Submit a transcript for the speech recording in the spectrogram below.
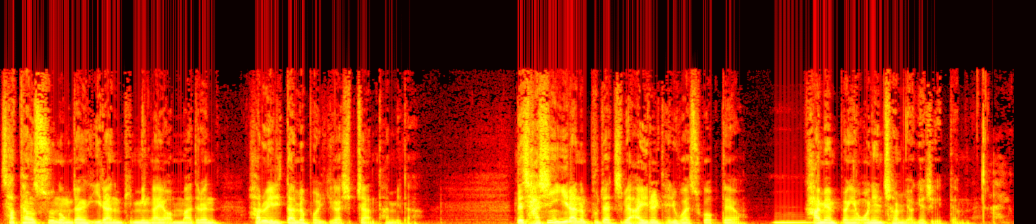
사탕수수 농장에서 일하는 빈민가의 엄마들은 하루 1달러 벌기가 쉽지 않답니다. 근데 자신이 일하는 부잣집에 아이를 데리고 갈 수가 없대요. 감염병의 원인처럼 여겨지기 때문에. 아이고.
